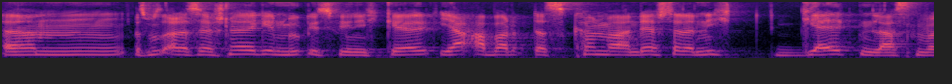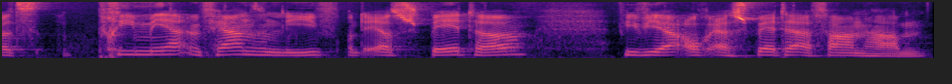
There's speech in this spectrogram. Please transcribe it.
Ähm, es muss alles sehr schnell gehen, möglichst wenig Geld. Ja, aber das können wir an der Stelle nicht gelten lassen, weil es primär im Fernsehen lief und erst später, wie wir auch erst später erfahren haben,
